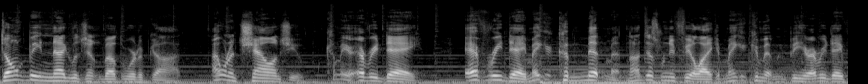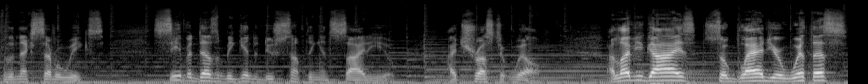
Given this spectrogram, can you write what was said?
Don't be negligent about the Word of God. I want to challenge you. Come here every day. Every day. Make a commitment, not just when you feel like it. Make a commitment to be here every day for the next several weeks. See if it doesn't begin to do something inside of you. I trust it will. I love you guys. So glad you're with us.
